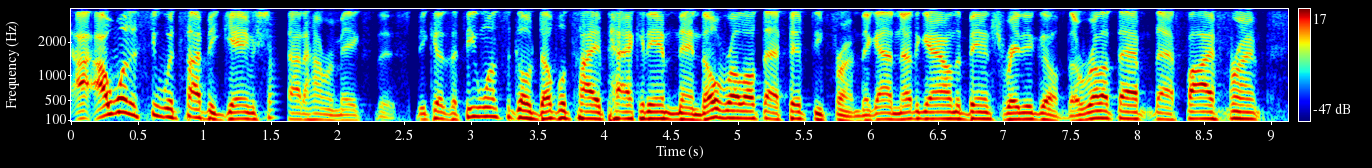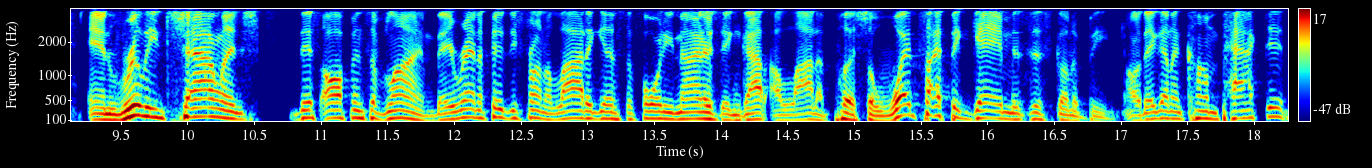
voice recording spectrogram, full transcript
I, I want to see what type of game Schottenheimer makes this because if he wants to go double tight, pack it in, man, they'll roll out that 50 front. They got another guy on the bench ready to go. They'll roll out that, that five front and really challenge this offensive line. They ran a 50 front a lot against the 49ers and got a lot of push. So, what type of game is this going to be? Are they going to compact it?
